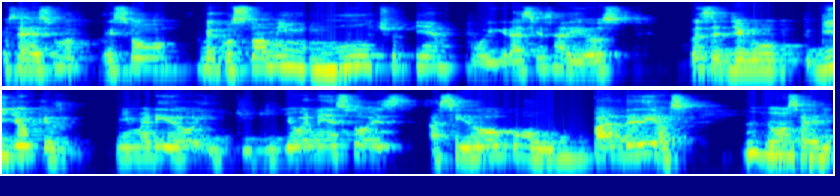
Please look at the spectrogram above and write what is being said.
O sea, eso, eso me costó a mí mucho tiempo y gracias a Dios, pues llegó Guillo, que es mi marido, y, yo en eso es, ha sido como un pan de Dios, ¿no? O sea, él,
